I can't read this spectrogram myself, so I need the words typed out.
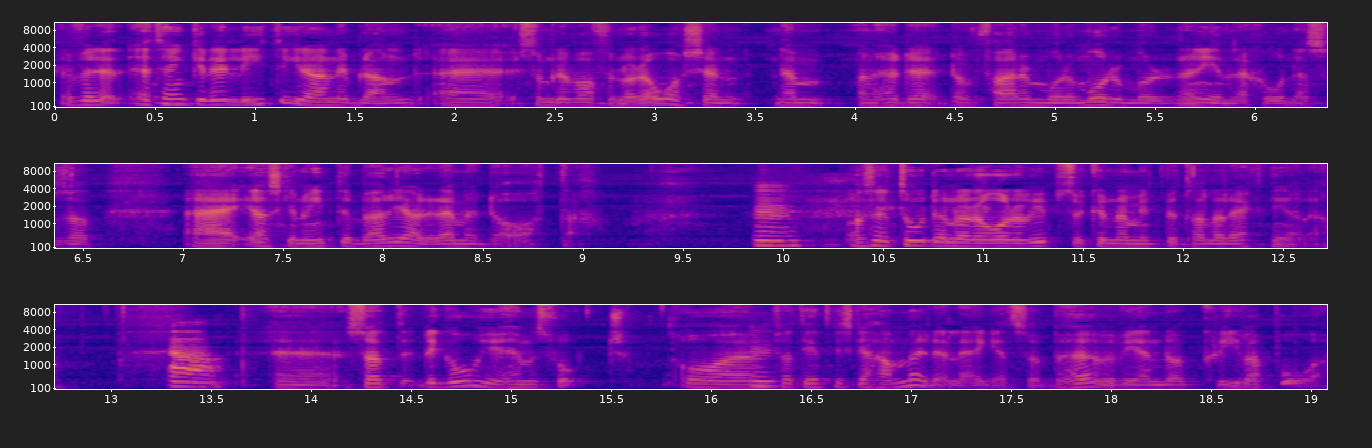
Ja, jag, jag tänker det lite grann ibland eh, som det var för några år sedan när man hörde de farmor och mormor, den generationen som sa att nej, jag ska nog inte börja det där med data. Mm. Och sen tog det några år och vips så kunde de inte betala räkningarna. Ja. Eh, så att det går ju hemskt fort. Och eh, mm. för att inte vi ska hamna i det läget så behöver vi ändå kliva på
